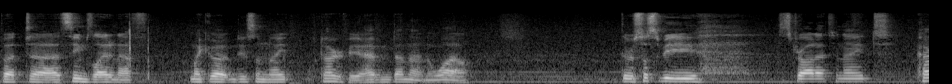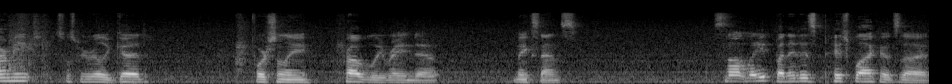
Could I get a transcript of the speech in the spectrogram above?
but uh, it seems light enough. Might go out and do some night photography. I haven't done that in a while. There was supposed to be Strata tonight. Car meet. Supposed to be really good. Fortunately, probably rained out. Makes sense. It's not late, but it is pitch black outside.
